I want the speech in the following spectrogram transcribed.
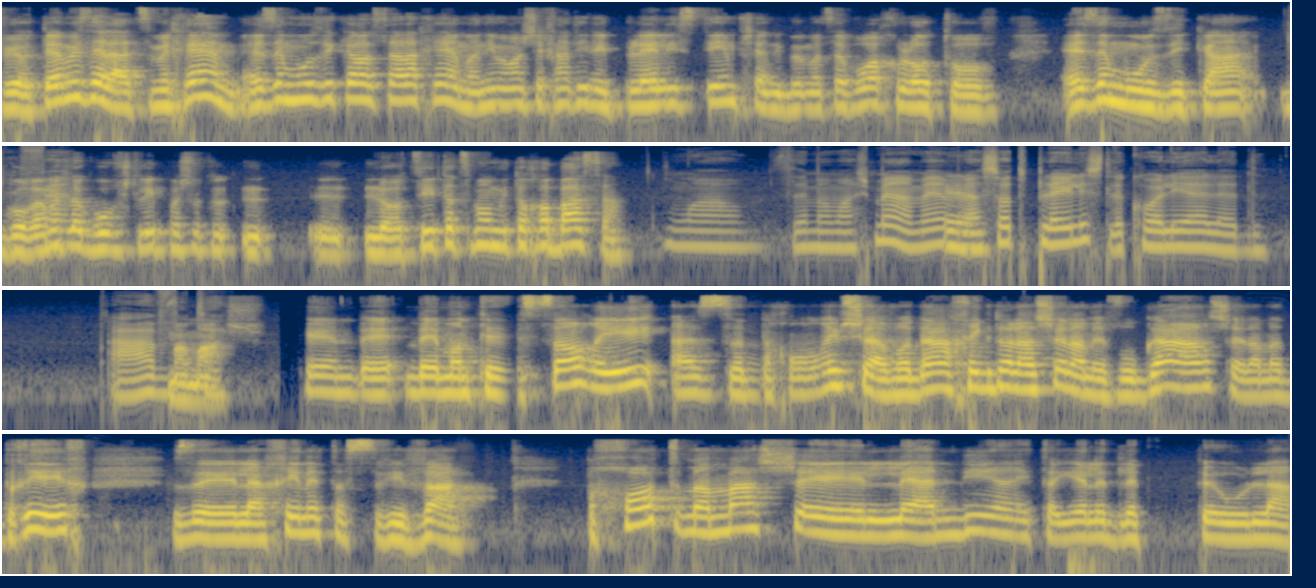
ויותר מזה לעצמכם, איזה מוזיקה עושה לכם? אני ממש הכנתי לי פלייליסטים שאני במצב רוח לא טוב, איזה מוזיקה גורמת לגוף שלי פשוט להוציא את עצמו מתוך הבאסה, וואו, זה ממש מהמם, כן. לעשות פלייליסט לכל ילד. אהבתי. ממש. כן, במונטסורי, אז אנחנו אומרים שהעבודה הכי גדולה של המבוגר, של המדריך, זה להכין את הסביבה. פחות ממש אה, להניע את הילד לפעולה.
